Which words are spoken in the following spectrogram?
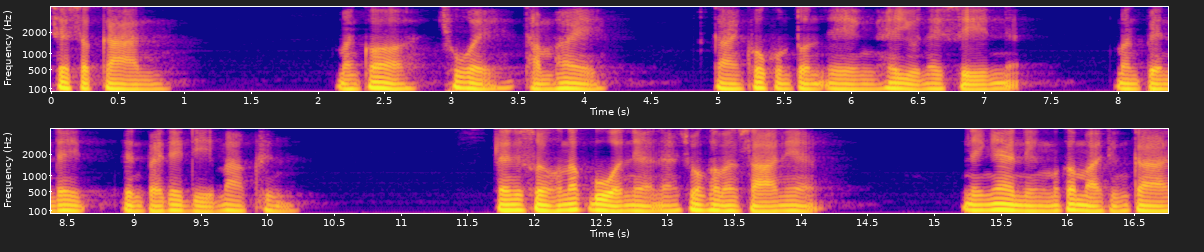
เทศกาลมันก็ช่วยทำให้การควบคุมตนเองให้อยู่ในศีลเนี่ยมันเป็นได้เป็นไปได้ดีมากขึ้น แต่ในส่วนของนักบวชเนี่ยนะช่วงคำพรรษาเนี่ยในแง่หนึ่งมันก็หมายถึงการ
